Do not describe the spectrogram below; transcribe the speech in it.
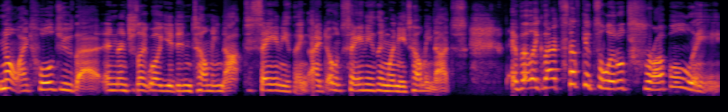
No, I told you that. And then she's like, well, you didn't tell me not to say anything. I don't say anything when you tell me not to. But like that stuff gets a little troubling.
